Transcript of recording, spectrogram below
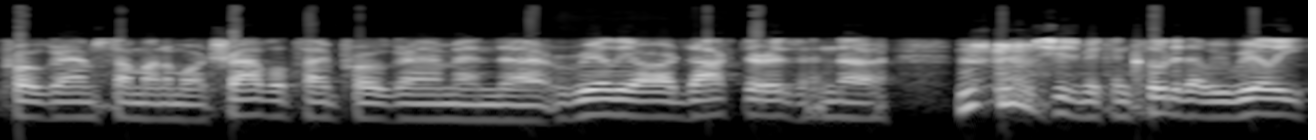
program, some on a more travel type program, and uh, really our doctors and uh, excuse me concluded that we really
